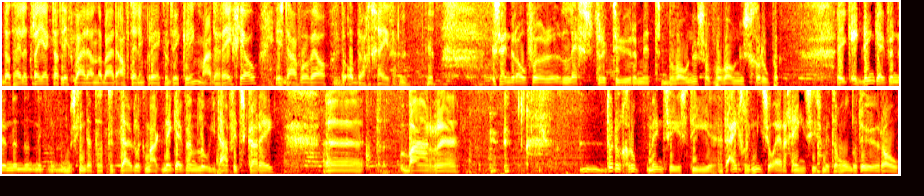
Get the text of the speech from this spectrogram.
dat hele traject dat ligt bij, dan, bij de afdeling projectontwikkeling. Maar de regio is daarvoor wel de opdrachtgever. Ja. Zijn er overlegstructuren met bewoners of bewonersgroepen? Ik, ik denk even, misschien dat dat het duidelijk maakt, denk even aan Louis Davids Carré, uh, waar... Uh, door een groep mensen is die het eigenlijk niet zo erg eens is met de 100 euro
